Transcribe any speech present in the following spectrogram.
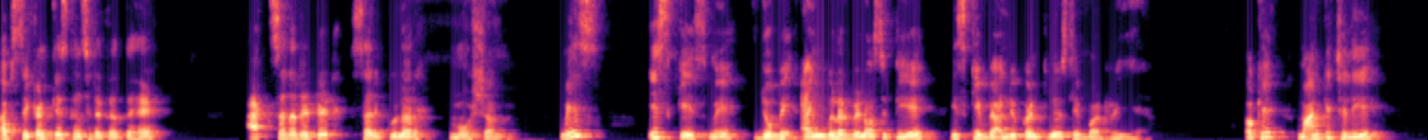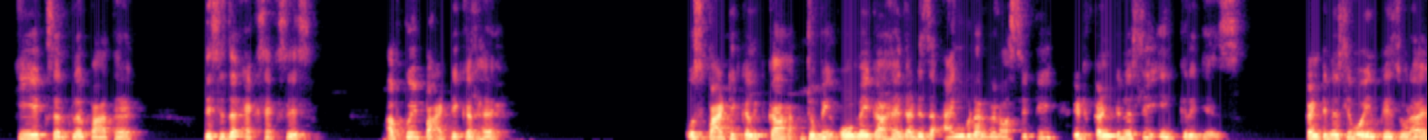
अब सेकंड केस कंसिडर करते हैं एक्सेलरेटेड सर्कुलर मोशन मींस इस केस में जो भी एंगुलर वेलोसिटी है इसकी वैल्यू कंटिन्यूसली बढ़ रही है। ओके? मान के चलिए कि एक सर्कुलर पाथ है this is the x axis अब कोई पार्टिकल है उस पार्टिकल का जो भी ओमेगा है that is angular velocity it continuously increases continuously वो इंक्रीज हो रहा है.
